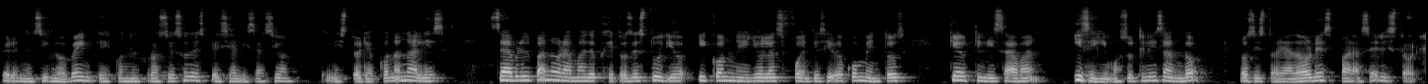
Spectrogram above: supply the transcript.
Pero en el siglo XX, con el proceso de especialización la historia con anales, se abre el panorama de objetos de estudio y con ello las fuentes y documentos que utilizaban y seguimos utilizando los historiadores para hacer historia.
